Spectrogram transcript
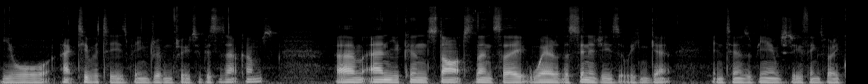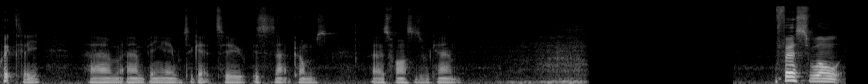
your activity is being driven through to business outcomes. Um, and you can start to then say where are the synergies that we can get in terms of being able to do things very quickly um, and being able to get to business outcomes as fast as we can. First of all,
